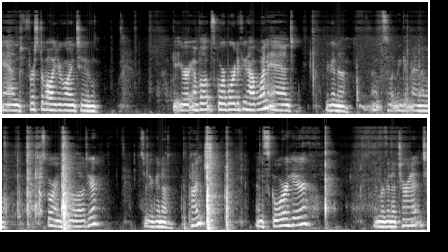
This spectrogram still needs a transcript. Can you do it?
and first of all, you're going to get your envelope scoreboard if you have one and you're gonna, oops, let me get my little scoring tool out here. So you're gonna punch and score here and we're gonna turn it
